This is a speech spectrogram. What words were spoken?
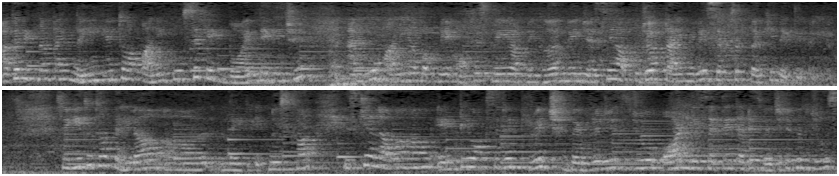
अगर इतना टाइम नहीं है तो आप पानी को सिर्फ़ एक बॉयल दे दीजिए एंड वो पानी आप अपने ऑफ़िस में अपने घर में जैसे आपको जब टाइम मिले सिप सिप करके लेते रहिए। So, ये तो था पहला लाइक एक नुस्खा इसके अलावा हम एंटीऑक्सीडेंट रिच बेवरेजेस जो और ले सकते हैं दैट इज़ वेजिटेबल जूस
